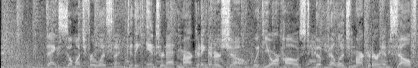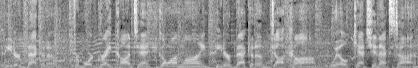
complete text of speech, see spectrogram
Thanks so much for listening to the Internet Marketing Dinner Show with your host, the village marketer himself, Peter Beckenham. For more great content, go online, peterbeckenham.com. We'll catch you next time.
